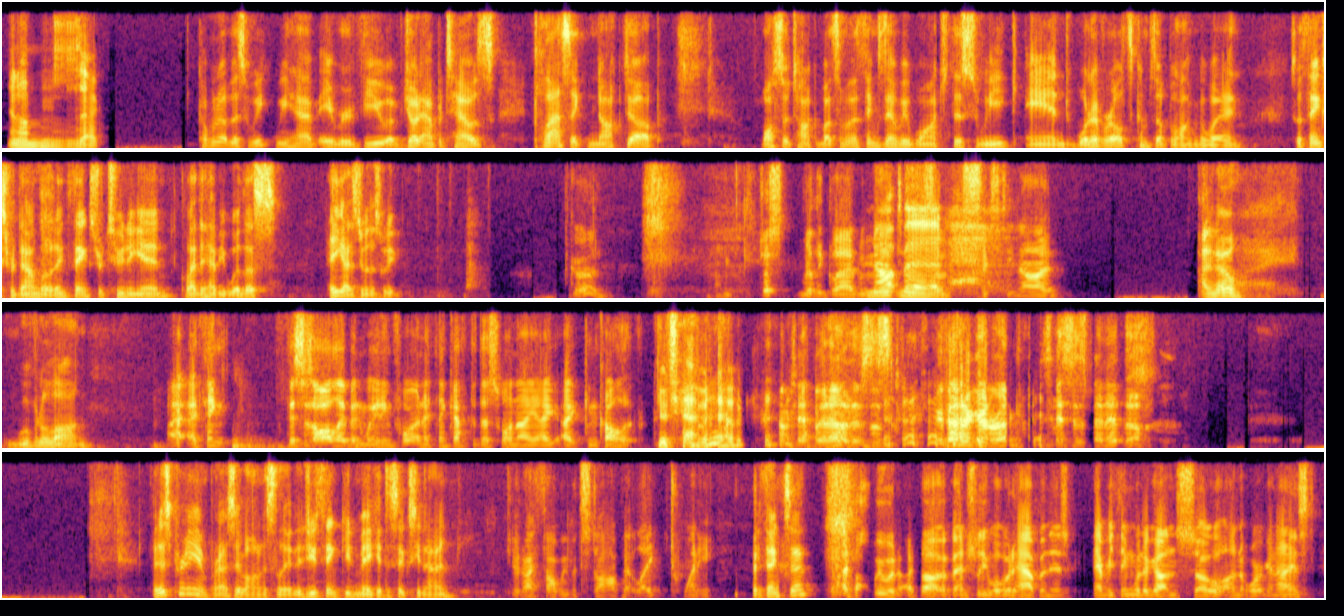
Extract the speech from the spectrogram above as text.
And I'm Zach. Coming up this week, we have a review of Judd Apatow's classic Knocked Up. We'll also talk about some of the things that we watched this week and whatever else comes up along the way. So thanks for downloading. Thanks for tuning in. Glad to have you with us. How you guys doing this week? Good. I'm just really glad we made Not it to bad. episode 69. I know. Moving along. I, I think this is all I've been waiting for, and I think after this one, I, I, I can call it. You're tapping out. I'm tapping out. This is we've had a good run, guys. This has been it though. That is pretty impressive, honestly. Did you think you'd make it to 69? Dude, I thought we would stop at like 20. You think so? I thought we would. I thought eventually what would happen is everything would have gotten so unorganized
